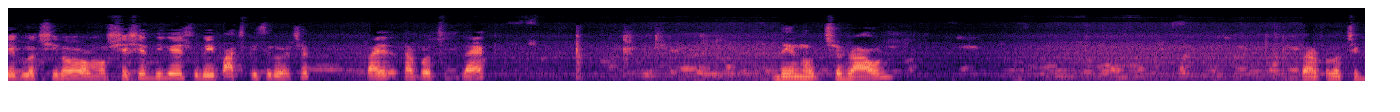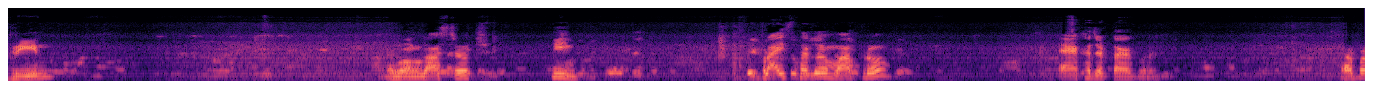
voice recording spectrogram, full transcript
যেগুলো ছিল অলমোস্ট শেষের দিকে শুধু এই পাঁচ পিসই রয়েছে। তাই তারপর হচ্ছে ব্ল্যাক দেন হচ্ছে ব্রাউন তারপর হচ্ছে গ্রিন এবং লাস্ট হচ্ছে পিঙ্ক প্রাইস থাকবে মাত্র এক হাজার টাকা করে। তারপর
